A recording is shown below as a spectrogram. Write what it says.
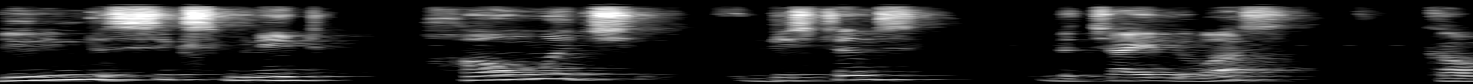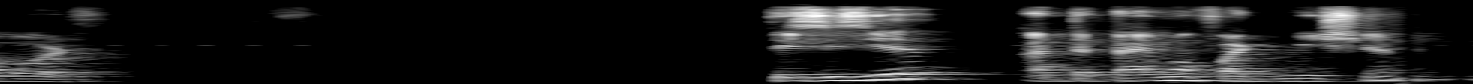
During the six minute, how much distance the child was covered. This is here at the time of admission.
